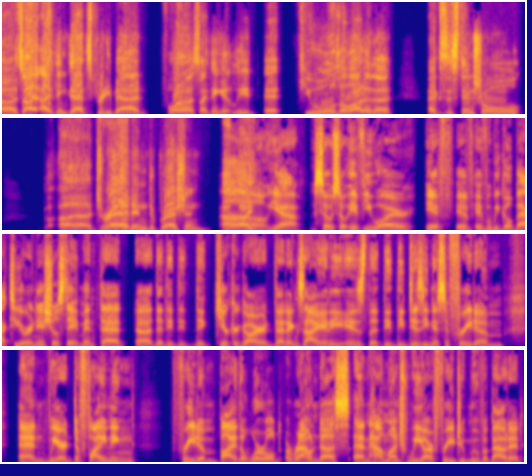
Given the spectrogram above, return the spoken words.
Uh, so I, I think that's pretty bad for us. I think it lead it fuels a lot of the existential uh dread and depression. I- I- Oh yeah. So so if you are if if if we go back to your initial statement that uh the the, the, the Kierkegaard that anxiety is the, the the dizziness of freedom and we are defining freedom by the world around us and how Mhm. much we are free to move about it.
